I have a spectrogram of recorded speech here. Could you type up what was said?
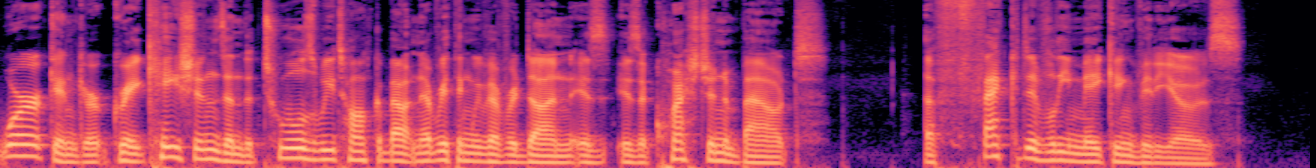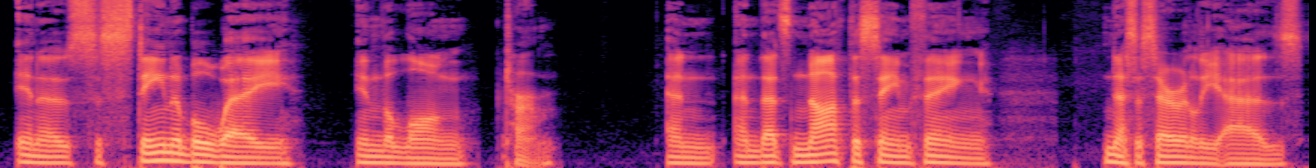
work and gr- gradations and the tools we talk about and everything we've ever done is is a question about effectively making videos in a sustainable way in the long term. And and that's not the same thing necessarily as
